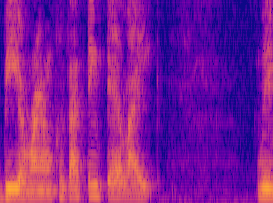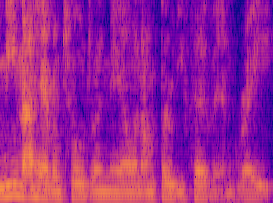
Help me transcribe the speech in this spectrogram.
be around? Because I think that like with me not having children now and I'm 37 right?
